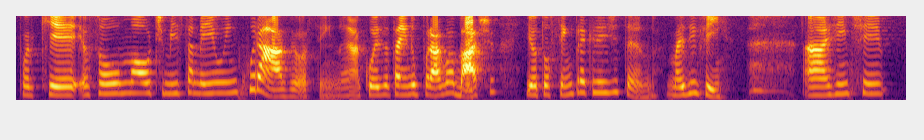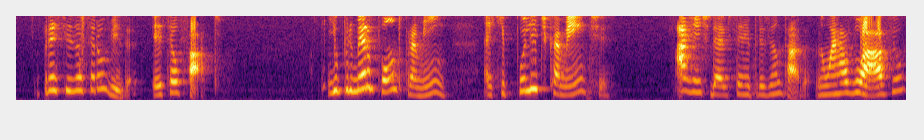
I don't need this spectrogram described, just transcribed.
Porque eu sou uma otimista meio incurável, assim, né? A coisa tá indo por água abaixo e eu tô sempre acreditando. Mas enfim, a gente precisa ser ouvida. Esse é o fato. E o primeiro ponto para mim é que politicamente a gente deve ser representada. Não é razoável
